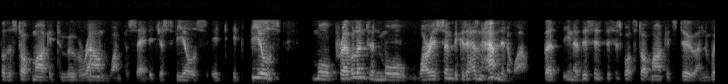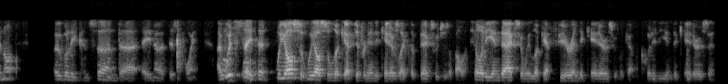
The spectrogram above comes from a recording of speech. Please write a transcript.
for the stock market to move around 1%. It just feels it it feels more prevalent and more worrisome because it hasn't happened in a while. But you know, this is this is what stock markets do, and we're not overly concerned, uh, you know, at this point. I would say that. We also we also look at different indicators like the VIX, which is a volatility index, and we look at fear indicators, we look at liquidity indicators and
